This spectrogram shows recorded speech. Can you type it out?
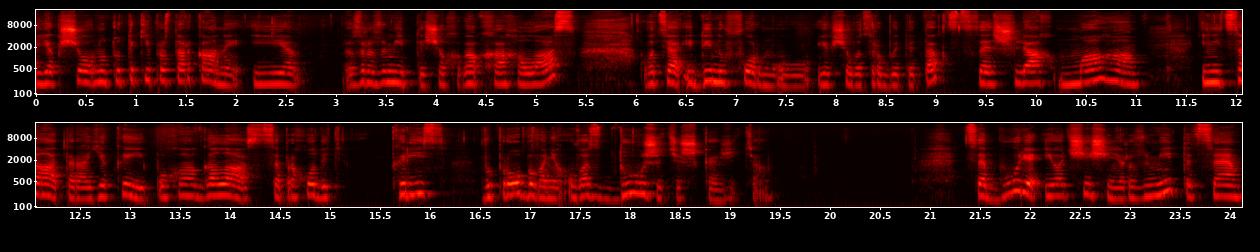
Якщо ну тут такі просто аркани, і зрозуміти, що ха- хахалас, оця єдину формулу, якщо от зробити так, це шлях мага, ініціатора, який по хагалас це проходить крізь випробування, у вас дуже тяжке життя. Це буря і очищення. Розумієте, це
